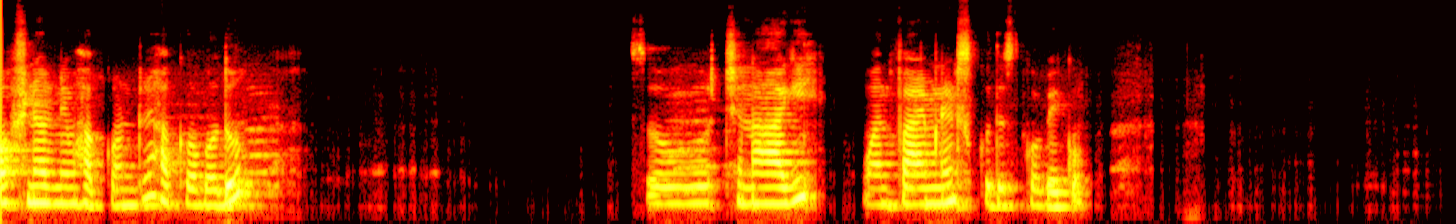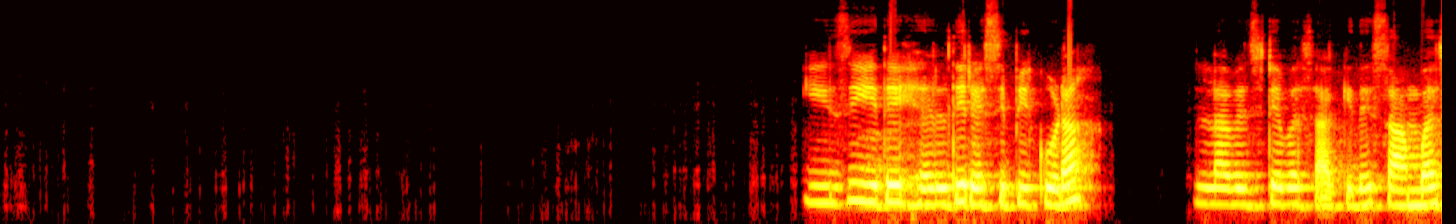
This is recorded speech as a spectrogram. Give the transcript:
ಆಪ್ಷನಲ್ ನೀವು ಹಾಕ್ಕೊಂಡ್ರೆ ಹಾಕ್ಕೋಬೋದು. ಸೊ ಚೆನ್ನಾಗಿ ಒಂದು ಫೈವ್ ಮಿನಿಟ್ಸ್ ಕುದಿಸ್ಕೋಬೇಕು. ಈಸಿ ಇದೆ ಹೆಲ್ದಿ ರೆಸಿಪಿ ಕೂಡ. ಎಲ್ಲ ವೆಜಿಟೇಬಲ್ಸ್ ಹಾಕಿದೆ, ಸಾಂಬಾರ್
